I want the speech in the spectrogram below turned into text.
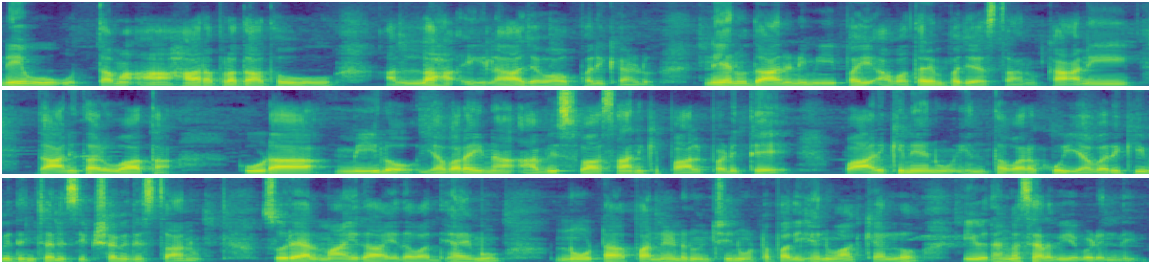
నీవు ఉత్తమ ఆహార ప్రదాతవు అల్లాహ్ ఇలా జవాబు పలికాడు. నేను దానిని మీపై అవతరింపజేస్తాను. కానీ దాని తరువాత కూడా మీలో ఎవరైనా అవిశ్వాసానికి పాల్పడితే వారికి నేను ఇంతవరకు ఎవరికి విధించని శిక్ష విధిస్తాను. సూర్య అల్మాయిదా ఐదవ అధ్యాయము నూట పన్నెండు నుంచి నూట పదిహేను వాక్యాల్లో ఈ విధంగా సెలవీయబడింది.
